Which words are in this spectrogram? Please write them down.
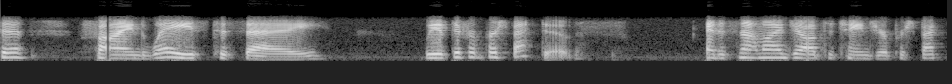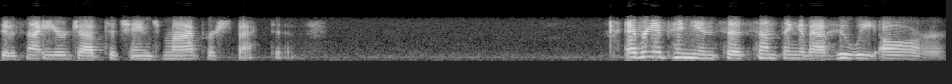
to find ways to say, we have different perspectives. And it's not my job to change your perspective. It's not your job to change my perspective. Every opinion says something about who we are.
